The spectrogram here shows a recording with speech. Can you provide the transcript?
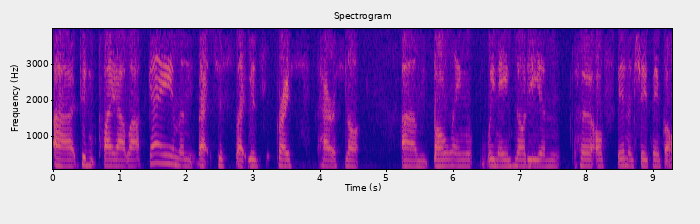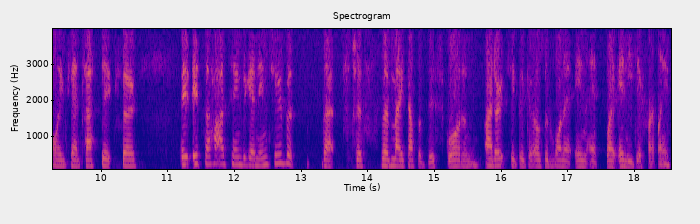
uh, didn't play our last game, and that's just like with Grace Harris not um, bowling, we need Noddy and her off spin, and she's been bowling fantastic. So it, it's a hard team to get into, but that's just the makeup of this squad, and I don't think the girls would want it in like any differently.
